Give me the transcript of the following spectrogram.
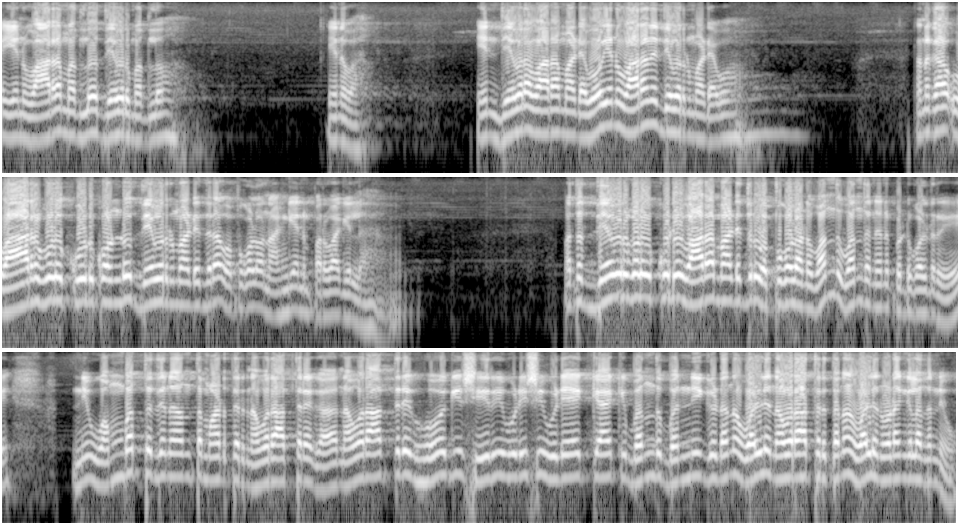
ಏನು ವಾರ ಮೊದಲು, ದೇವ್ರ ಮೊದಲು? ಏನವ ಏನು ದೇವರ ವಾರ ಮಾಡ್ಯಾವೋ, ಏನು ವಾರನೇ ದೇವ್ರನ್ನ ಮಾಡ್ಯಾವೋ? ನನಗೆ ವಾರಗಳು ಕೂಡಿಕೊಂಡು ದೇವ್ರನ್ನ ಮಾಡಿದ್ರೆ ಒಪ್ಕೊಳ್ಳೋಣ ಹಂಗೇನು ಪರವಾಗಿಲ್ಲ. ಮತ್ತು ದೇವರುಗಳು ಕೂಡಿ ವಾರ ಮಾಡಿದ್ರು ಒಪ್ಕೊಳ್ಳೋಣ ಒಂದು ಒಂದು ನೆನಪಿಟ್ಕೊಳ್ರಿ. ನೀವು ಒಂಬತ್ತು ದಿನ ಅಂತ ಮಾಡ್ತೀರಿ ನವರಾತ್ರಿಗ. ನವರಾತ್ರಿಗೆ ಹೋಗಿ ಸೀರೆ ಉಡಿಸಿ ಉಡಿಯಕ್ಕೆ ಹಾಕಿ ಬಂದು ಬನ್ನಿ ಗಿಡನ ಒಳ್ಳೆ ನವರಾತ್ರಿ ತನ ಒಳ್ಳೆ ನೋಡಂಗಿಲ್ಲ ಅದನ್ನ ನೀವು.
